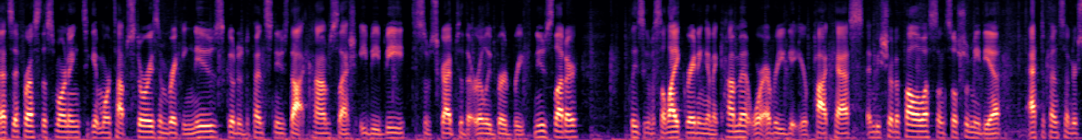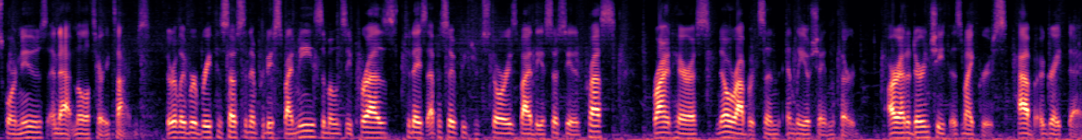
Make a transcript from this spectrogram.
That's it for us this morning. To get more top stories and breaking news, go to defensenews.com slash EBB to subscribe to the Early Bird Brief newsletter. Please give us a like, rating, and a comment wherever you get your podcasts, and be sure to follow us on social media at defense underscore news and at military times. The Early Bird Brief is hosted and produced by me, Simone Z. Perez. Today's episode featured stories by the Associated Press, Bryant Harris, Noah Robertson, and Leo Shane III. Our editor in chief is Mike Bruce. Have a great day.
